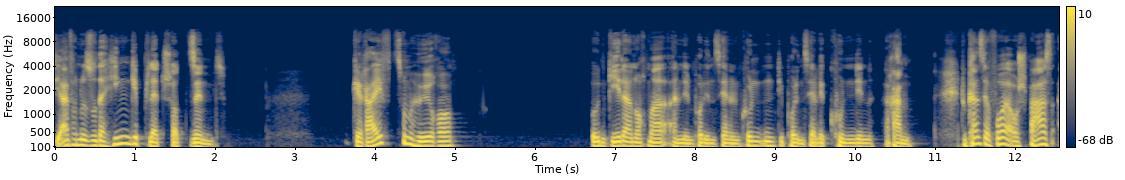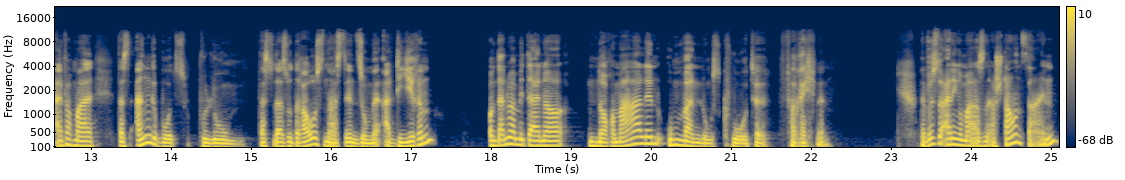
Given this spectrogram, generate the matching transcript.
die einfach nur so dahingeplätschert sind. Greif zum Hörer und geh da nochmal an den potenziellen Kunden, die potenzielle Kundin ran. Du kannst ja vorher auch Spaß einfach mal das Angebotsvolumen, das du da so draußen hast, in Summe addieren und dann mal mit deiner normalen Umwandlungsquote verrechnen. Dann wirst du einigermaßen erstaunt sein,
